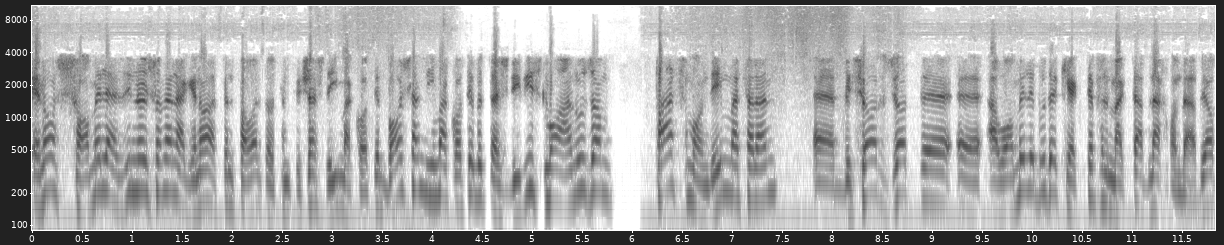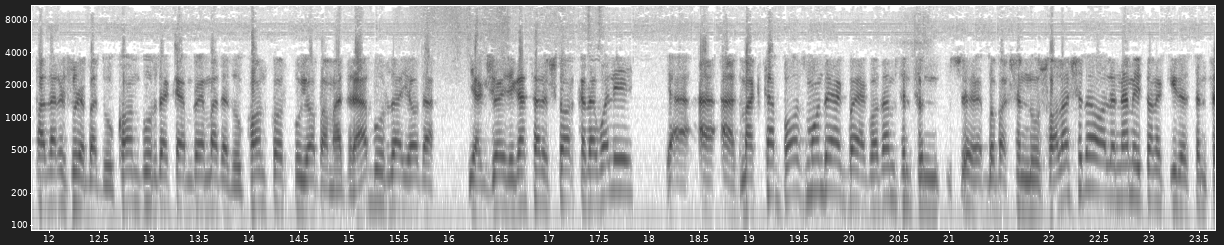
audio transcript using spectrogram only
اینا شامل از این شدن اگه اینا اصلا فوال تا سنف شش این مکاتب باشند این مکاتب تجدیدی است. ما هنوزم پس ماندیم مثلا بسیار زیاد عوامل بوده که یک طفل مکتب نخونده. یا پدرش رو به دکان برده که امروز ما در دکان کار کو یا به مدرسه برده یا در یک جای دیگه سرش کار کرده. ولی از مکتب باز مانده یک با یک آدم صنف ببخش نو ساله شده. حالا نمی‌تونه که صنف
